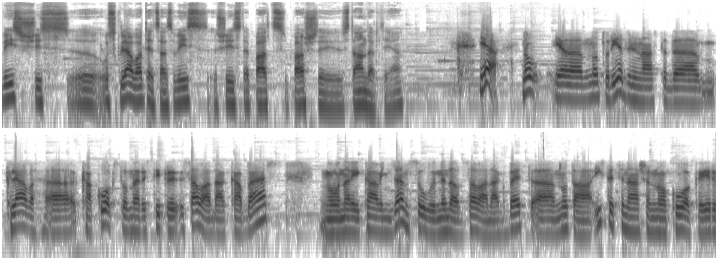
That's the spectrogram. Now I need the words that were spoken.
viss šis, uz kļavu attiecās viss šīs te pats paši standarti, jā? Jā, nu, ja nu, tur iedziļinās, tad uh, kļava uh, kā koks tomēr ir stipri savādāk kā bērs. Un arī kā viņa zem sula ir nedaudz savādāk, bet nu, tā iztecināšana no koka ir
